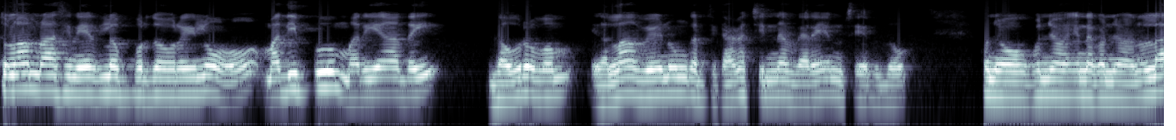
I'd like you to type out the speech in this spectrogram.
துலாம் ராசி நேர்களை பொறுத்தவரையிலும் மதிப்பு மரியாதை கௌரவம் இதெல்லாம் வேணுங்கிறதுக்காக சின்ன விரயம் செய்கிறதோ கொஞ்சம் கொஞ்சம் என்ன கொஞ்சம் நல்லா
